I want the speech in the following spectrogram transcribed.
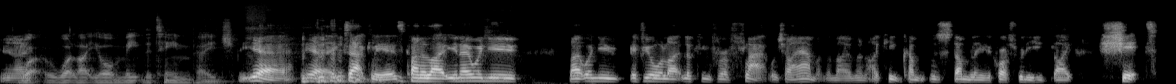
you know. What, what like your meet the team page? Yeah, yeah, exactly. It's kind of like, you know, when you, like when you, if you're like looking for a flat, which I am at the moment, I keep come, stumbling across really like shit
